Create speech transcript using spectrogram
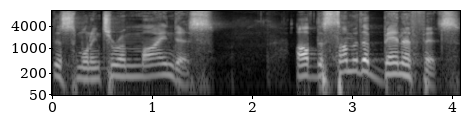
this morning to remind us of the, some of the benefits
